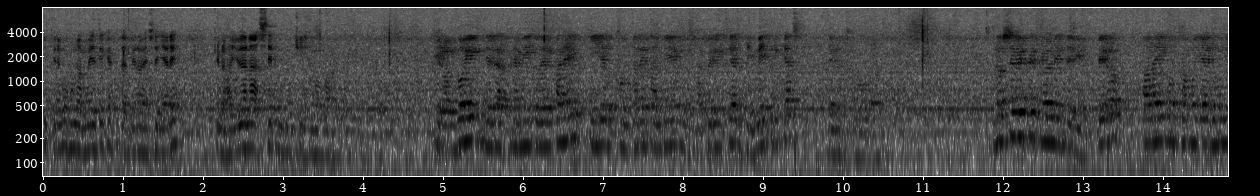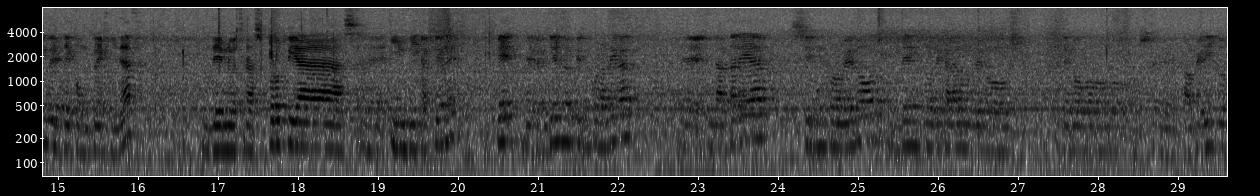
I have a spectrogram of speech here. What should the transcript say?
y tenemos unas métricas que también os enseñaré que nos ayudan a ser muchísimo más el ongoing del afinamiento del panel y os contaré también nuestras experiencias de métricas de nuestro modelo. No se ve especialmente bien, pero ahora mismo estamos ya en un nivel de complejidad de nuestras propias eh, indicaciones que, dependiendo que por arriba, eh, la tarea, un proveedor, dentro de cada uno de los, los eh, papelitos,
